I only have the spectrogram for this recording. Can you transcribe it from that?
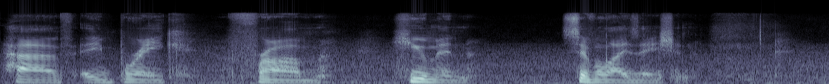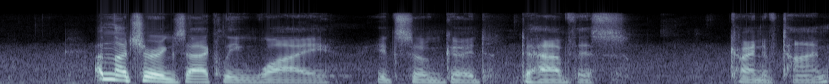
have a break from human civilization. I'm not sure exactly why it's so good to have this kind of time,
